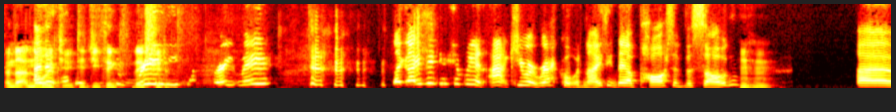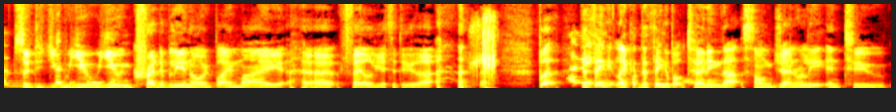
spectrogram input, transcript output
And that annoyed and you? Did you think they should really should? frustrate me. like I think it should be an accurate record, and I think they are part of the song. Mm-hmm. Um, so did you were you were you incredibly annoyed by my uh, failure to do that? but I mean, the thing, like the thing about turning that song generally into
